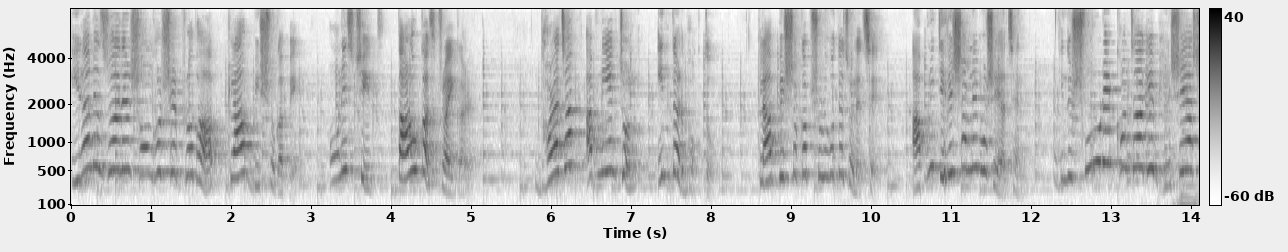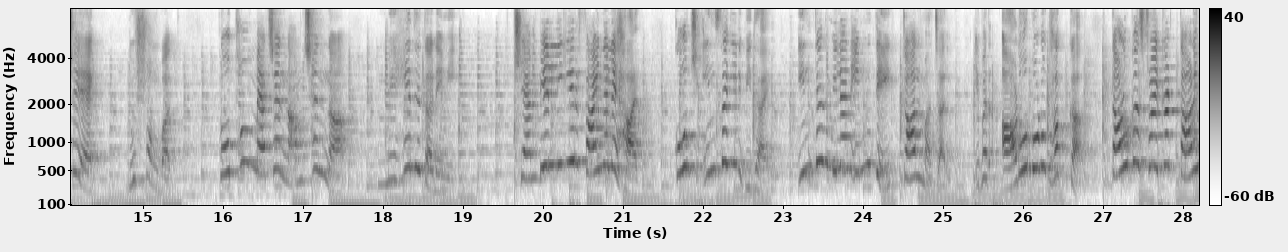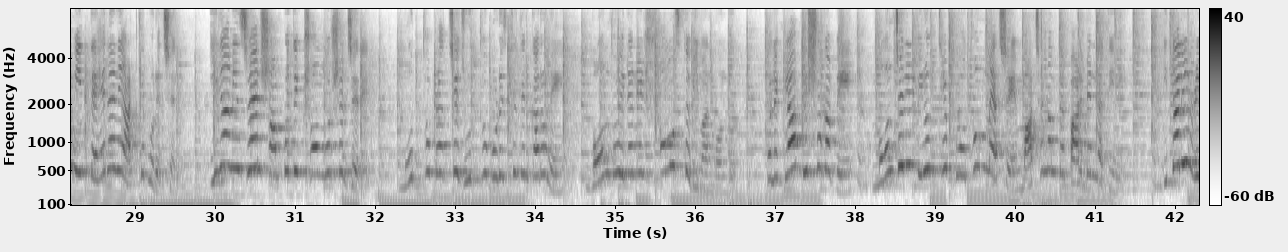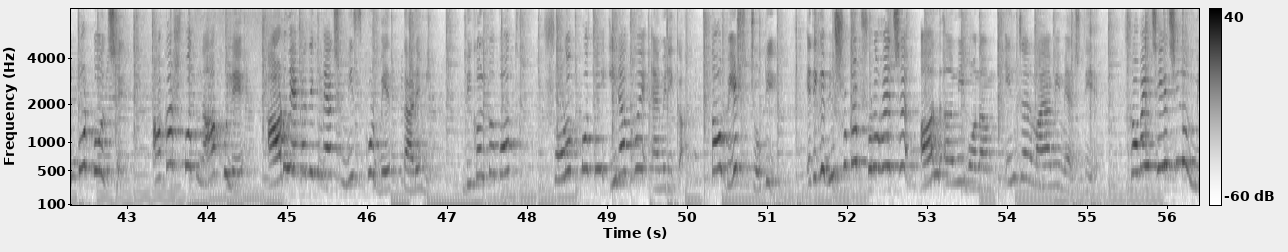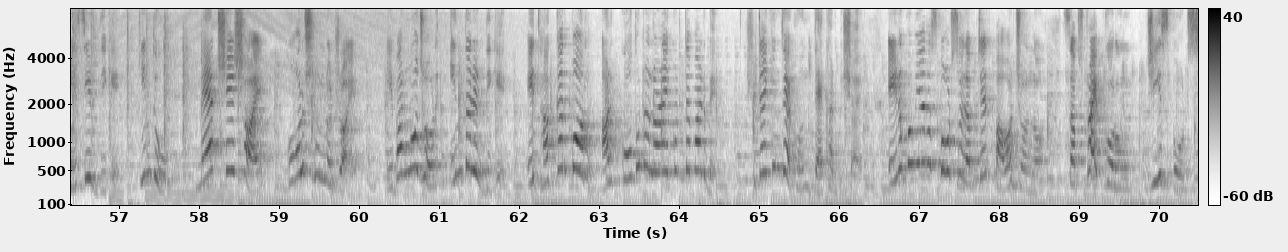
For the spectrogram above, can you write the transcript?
Iran ইসরায়েলের সংঘর্ষের প্রভাব ক্লাব বিশ্বকাপে। অনিশ্চিত তারকা স্ট্রাইকার। ধরা যাক আপনি একজন ইন্টার ভক্ত। ক্লাব বিশ্বকাপ শুরু হতে চলেছে। আপনি টিভির সামনে বসে আছেন। কিন্তু শুরুর এক ঘণ্টা আগে ভেসে আসে এক দুঃসংবাদ। প্রথম ম্যাচে নামছেন না মেহেদি তারেমি চ্যাম্পিয়ন লিগের ফাইনালে হার, কোচ ইনসাগির বিদায়। ইন্টার মিলান এমনিতেই টাল মাচাল এবার আরও বড় ধাক্কা। তারকা স্ট্রাইকার তারেমি তেহরানে আটকে পড়েছেন। ইরান ইসরায়েল সাম্প্রতিক সংঘর্ষের জেরে মধ্যপ্রাচ্যে যুদ্ধ পরিস্থিতির কারণে বন্ধ ইরানের সমস্ত বিমানবন্দর। ফলে ক্লাব বিশ্বকাপে মঞ্চারির বিরুদ্ধে প্রথম ম্যাচে মাঠে নামতে পারবেন না তিনি। ইতালির রিপোর্ট বলছে, আকাশপথ না খুলে আরও একাধিক ম্যাচ মিস করবে তারেমি। বিকল্প পথ সড়ক পথে ইরাক হয়ে আমেরিকা। তাও বেশ জটিল। এদিকে বিশ্বকাপ শুরু হয়েছে আল আমি বনাম ইন্টার মায়ামি ম্যাচ দিয়ে। সবাই চেয়েছিল মেসির দিকে, কিন্তু ম্যাচ শেষ হয় গোল শূন্য জয়ে এবার নজর ইন্টারের দিকে। এই ধাক্কার পর আর কতটা লড়াই করতে পারবে, সেটাই কিন্তু এখন দেখার বিষয়। এরকমই আরও স্পোর্টস আপডেট পাওয়ার জন্য সাবস্ক্রাইব করুন জি স্পোর্টস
